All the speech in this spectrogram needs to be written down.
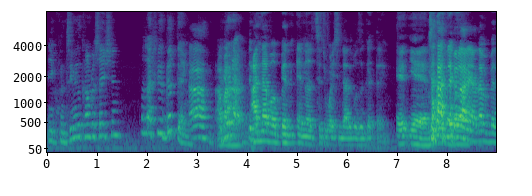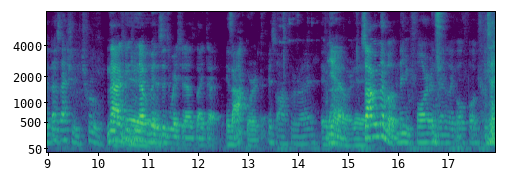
and you can continue the conversation, that's actually a good thing. Uh, I, If you're not- I never been in a situation that it was a good thing. It, yeah I never, I never been. That's actually true. Nah, Yeah. never been in a situation that was like that. it's awkward It's awkward, right? It's Yeah. awkward, yeah. So I remember, And then you fart and then like, oh fuck. They're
